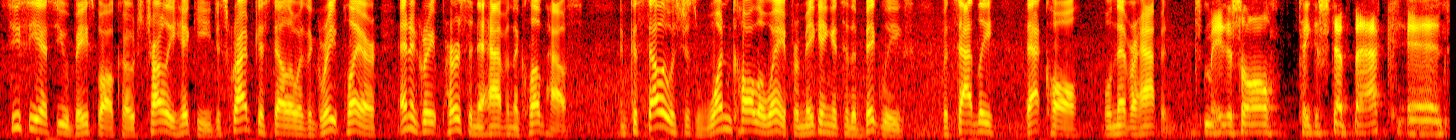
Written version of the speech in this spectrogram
CCSU baseball coach Charlie Hickey described Costello as a great player and a great person to have in the clubhouse. And Costello was just one call away from making it to the big leagues, but sadly, that call will never happen. It's made us all take a step back and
